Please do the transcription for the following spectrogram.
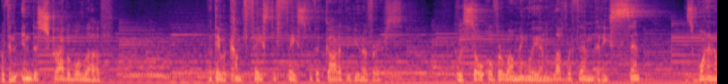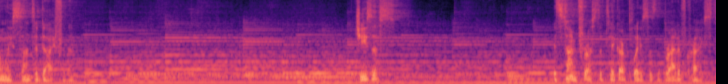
with an indescribable love, that they would come face to face with the God of the universe, who is so overwhelmingly in love with them that he sent his one and only Son to die for them. Jesus, it's time for us to take our place as the bride of Christ,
